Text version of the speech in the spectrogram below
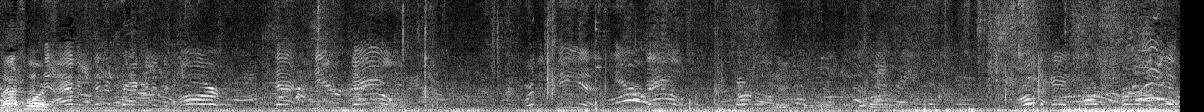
Last one. have a tennis racket in the car. That here down. Where the tee is. Here down. Turn on it. Throw the hand hard and turn on the hip.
